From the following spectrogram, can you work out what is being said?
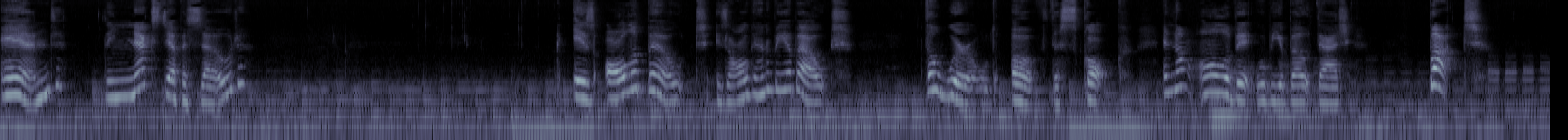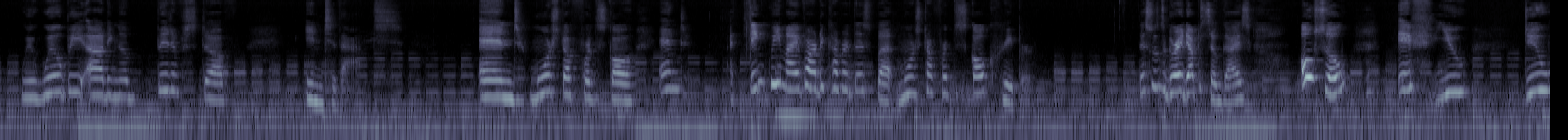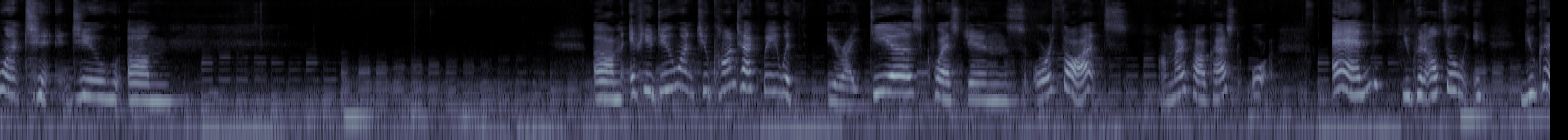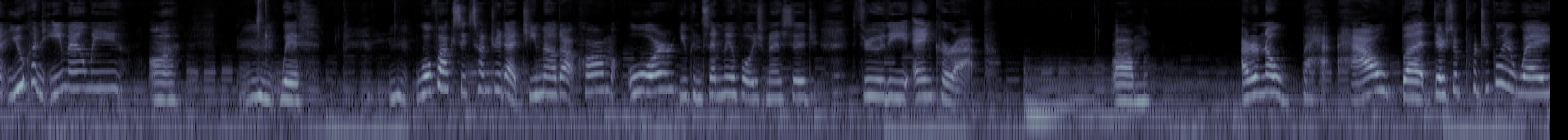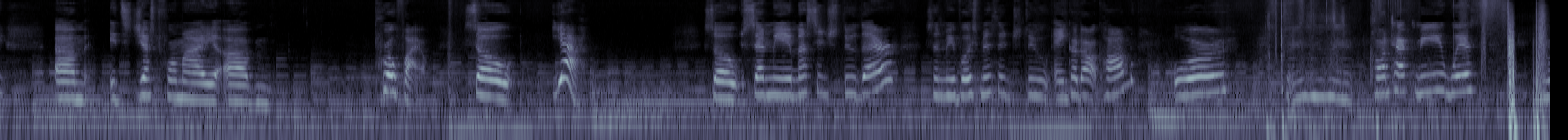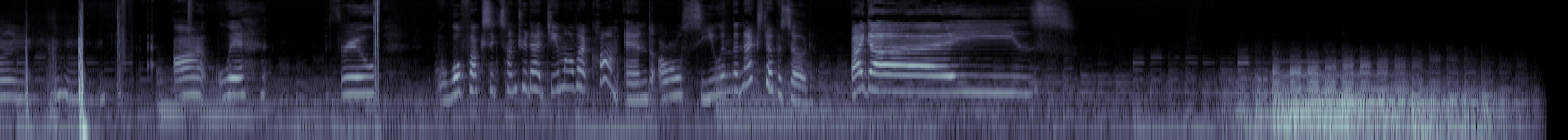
And the next episode is all about is all going to be about the world of the sculk. And not all of it will be about that, but we will be adding a bit of stuff into that. And more stuff for the skull. And think we might have already covered this, but more stuff for the skull creeper. This was a great episode, guys. Also, if you do want to do um um if you do want to contact me with your ideas, questions, or thoughts on my podcast, or and you can also you can you can email me on with wolfox600 at gmail.com or you can send me a voice message through the Anchor app. Um, I don't know how, but there's a particular way. Um, it's just for my um, profile. So, yeah. So, send me a message through there. Send me a voice message through anchor.com or contact me with uh, with through wolfox600 at gmail.com and I'll see you in the next episode. Bye guys!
